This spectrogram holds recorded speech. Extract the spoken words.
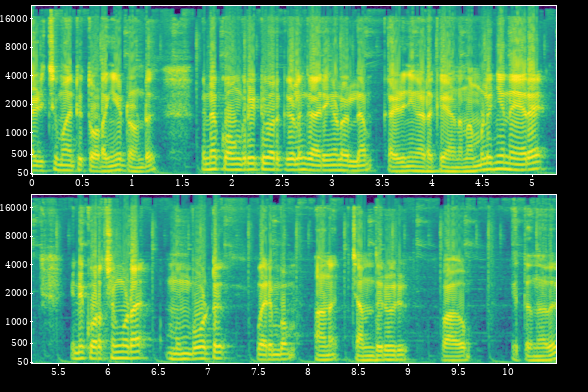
അഴിച്ചു മാറ്റി തുടങ്ങിയിട്ടുണ്ട്. പിന്നെ കോൺക്രീറ്റ് വർക്കുകളും കാര്യങ്ങളും എല്ലാം കഴിഞ്ഞ് കിടക്കുകയാണ്. നമ്മളിനി നേരെ ഇനി കുറച്ചും കൂടെ മുമ്പോട്ട് വരുമ്പം ആണ് ചന്ദരൂർ ഭാഗം എത്തുന്നത്.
